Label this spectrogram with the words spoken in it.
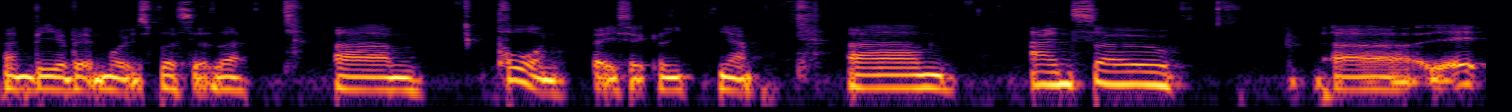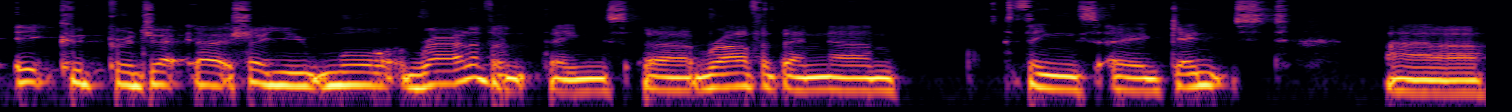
and be a bit more explicit there. Um, porn, basically, yeah. Um, and so uh, it, it could project uh, show you more relevant things uh, rather than um, things against uh,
